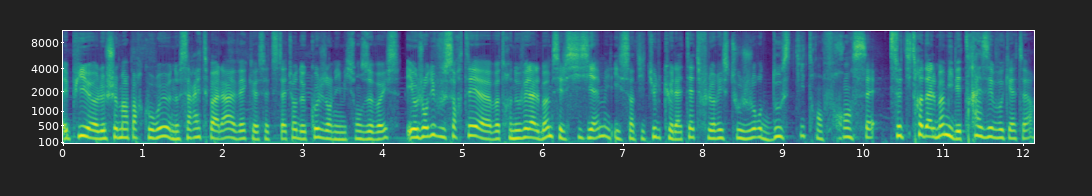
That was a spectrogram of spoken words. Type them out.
Et puis euh, le chemin parcouru ne s'arrête pas là avec euh, cette stature de coach dans l'émission The Voice. Et aujourd'hui vous sortez euh, votre nouvel album, c'est le sixième, il s'intitule Que la tête fleurisse toujours, 12 titres en français. Ce titre d'album, il est très évocateur,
